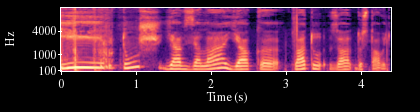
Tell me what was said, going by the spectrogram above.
І туш я взяла як е, плату за доставочку.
